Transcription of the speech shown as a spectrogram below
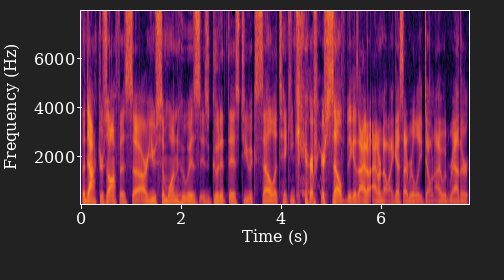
the doctor's office? Uh, are you someone who is is good at this? Do you excel at taking care of yourself? Because I don't I don't know. I guess I really don't. I would rather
